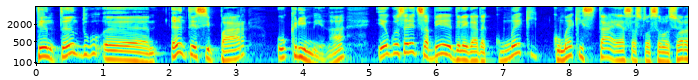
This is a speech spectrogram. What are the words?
tentando uh, antecipar o crime. Né? Eu gostaria de saber, delegada, como é que como é que está essa situação? A senhora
